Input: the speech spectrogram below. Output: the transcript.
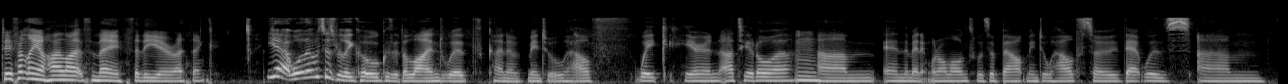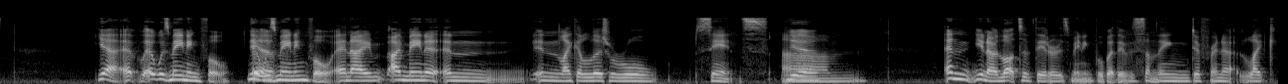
definitely a highlight for me for the year. I think. Yeah, well, that was just really cool because it aligned with kind of mental health week here in Aotearoa, um, and the Manic Monologues was about mental health, so that was, um, yeah, it, it was meaningful. Yeah. It was meaningful, and I I mean it in in like a literal sense. Yeah. And you know, lots of theatre is meaningful, but there was something different, uh, like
